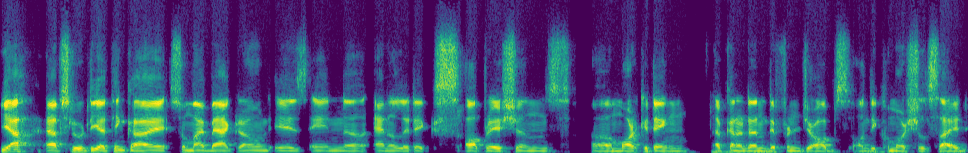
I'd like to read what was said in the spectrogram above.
Yeah, absolutely. I think I so my background is in uh, analytics, operations, uh, marketing. I've kind of done different jobs on the commercial side.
